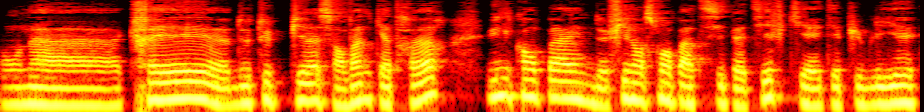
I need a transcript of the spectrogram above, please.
on a créé de toutes pièces en 24 heures une campagne de financement participatif qui a été publiée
